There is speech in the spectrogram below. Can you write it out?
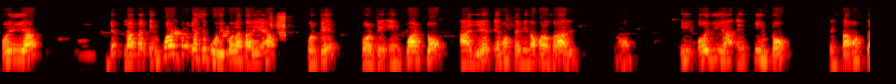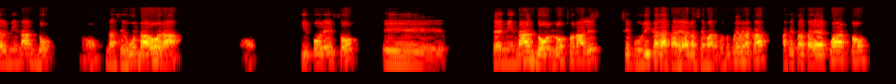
Hoy día, ya- la en cuarto ya se publicó la tarea, ¿por qué? Porque en cuarto, ayer hemos terminado con los orales, ¿no? Y hoy día, en quinto, estamos terminando, ¿no? La segunda hora, ¿no? Y por eso, eh, terminando los orales, se publica la tarea de la semana. Pues tú puedes ver acá, acá está la tarea de cuarto,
